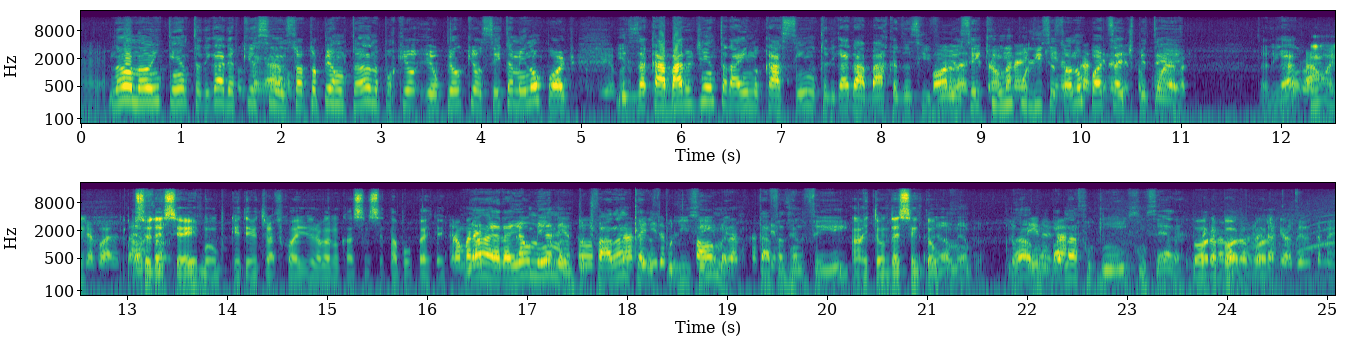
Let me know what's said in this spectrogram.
É. Não, não, entendo, tá ligado? É porque assim, só tô perguntando, porque eu, eu, pelo que eu sei, também não pode. Eles acabaram de entrar aí no cassino, tá ligado? A barca da civil. Eu nós sei se que um polícia só não pode sair de PTR. Tá ligado? Tá onde agora? Tá Se eu descer aí, irmão, porque teve tráfico aí de droga no cassino, você tá por perto aí. Tromba Não, era eu mesmo, não tô te falando que era os polícia aí, mano. Tá fazendo feio aí. Ah, então desce então. Era eu mesmo. Não, vamos bora já. na fuguinha aí, sincera. Bora, bora, bora. Vendo também.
